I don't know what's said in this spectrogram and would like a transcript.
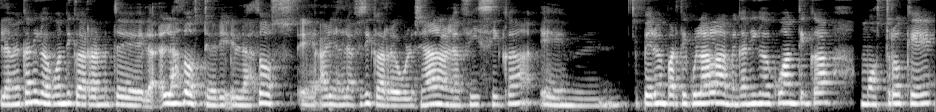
La mecánica cuántica realmente, las dos, las dos eh, áreas de la física revolucionaron la física, pero en particular la mecánica cuántica mostró que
